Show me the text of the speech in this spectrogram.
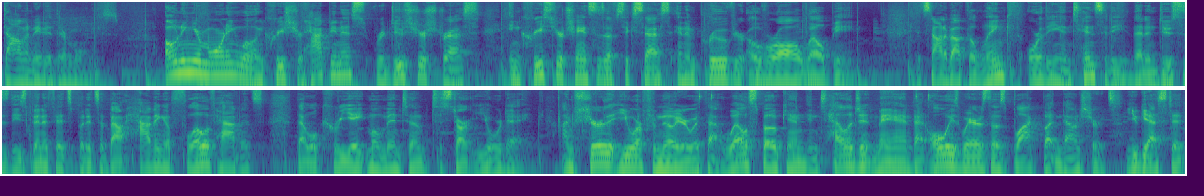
dominated their mornings. Owning your morning will increase your happiness, reduce your stress, increase your chances of success, and improve your overall well being. It's not about the length or the intensity that induces these benefits, but it's about having a flow of habits that will create momentum to start your day. I'm sure that you are familiar with that well-spoken, intelligent man that always wears those black button-down shirts. You guessed it,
